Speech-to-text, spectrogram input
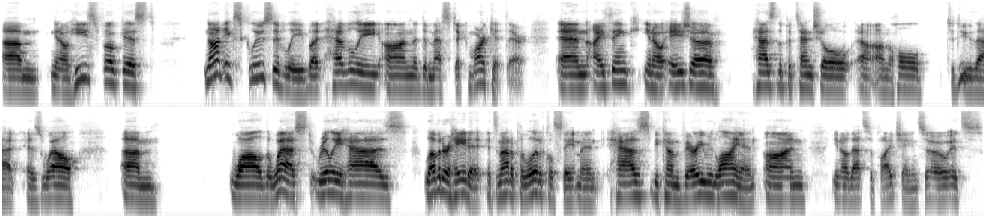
um, you know, he's focused not exclusively, but heavily on the domestic market there. And I think, you know, Asia has the potential uh, on the whole to do that as well. Um, while the West really has love it or hate it, it's not a political statement, has become very reliant on, you know, that supply chain. So it's,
